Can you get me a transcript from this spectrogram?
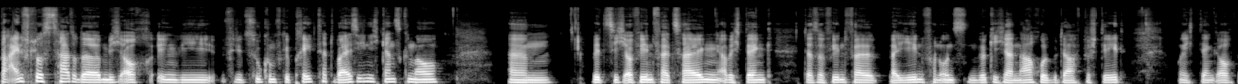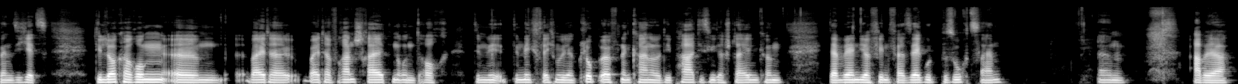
beeinflusst hat oder mich auch irgendwie für die Zukunft geprägt hat, weiß ich nicht ganz genau. Ähm, wird sich auf jeden Fall zeigen, aber ich denke, dass auf jeden Fall bei jedem von uns ein wirklicher Nachholbedarf besteht Und ich denke auch, wenn sich jetzt die Lockerungen ähm, weiter, weiter voranschreiten und auch demnächst vielleicht mal wieder ein Club öffnen kann oder die Partys wieder steigen können, dann werden die auf jeden Fall sehr gut besucht sein. Ähm, aber ja,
